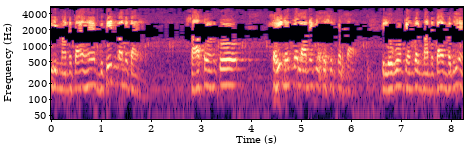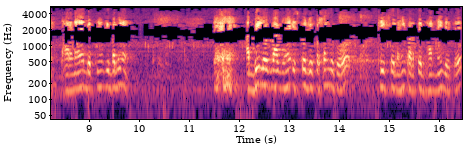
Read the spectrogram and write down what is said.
भी मान्यताएँ हैं विपरीत मान्यताएँ हैं शास्त्र उनको सही ढंग से लाने की कोशिश करता है कि लोगों के अंदर मान्यताएँ बदलें, धारणाएँ व्यक्तियों की बदलें। अब भी लोग बाग हैं, इसको जो प्रसंग को ठीक से नहीं पढ़ते, ध्यान नहीं देते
